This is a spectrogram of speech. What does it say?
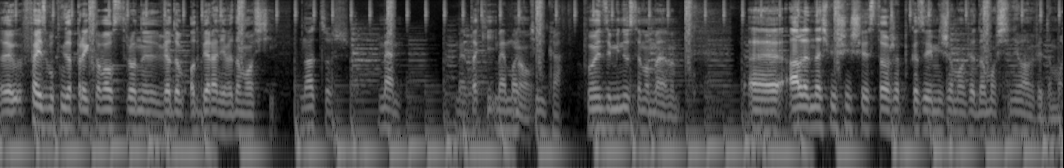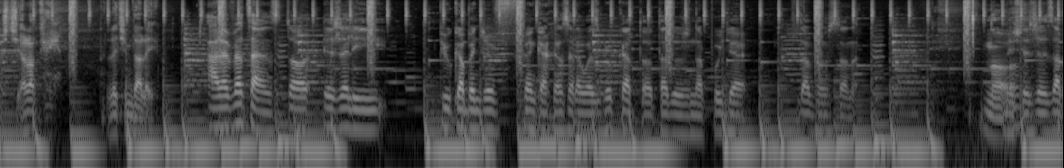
E, Facebook nie zaprojektował strony wiadom- odbierania wiadomości. No cóż, mem. Mem, Taki, mem no. odcinka. Pomiędzy minusem a memem. E, ale najśmieszniejsze jest to, że pokazuje mi, że mam wiadomości, nie mam wiadomości, ale okej. Lecimy dalej. Ale wracając, to jeżeli piłka będzie w rękach Russella Westbrooka, to ta drużyna pójdzie w dobrą stronę. No, Myślę, że za,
